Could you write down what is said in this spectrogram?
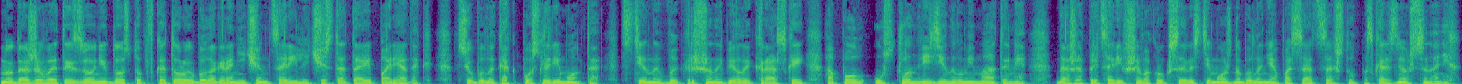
Но даже в этой зоне, доступ в которую был ограничен, царили чистота и порядок. Все было как после ремонта. Стены выкрашены белой краской, а пол устлан резиновыми матами. Даже при царившей вокруг сырости можно было не опасаться, что поскользнешься на них.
